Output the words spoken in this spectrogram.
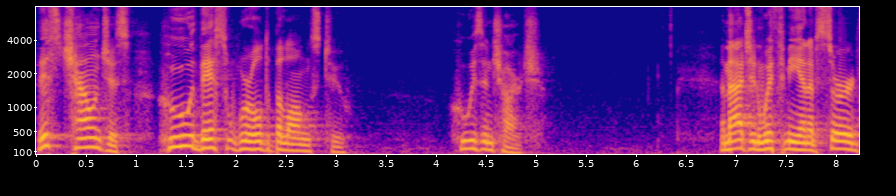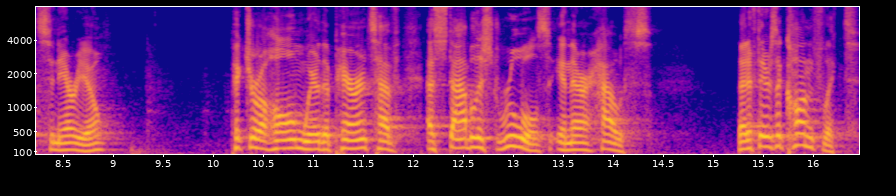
this challenges who this world belongs to. Who is in charge? Imagine with me an absurd scenario. Picture a home where the parents have established rules in their house. That if there's a conflict,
